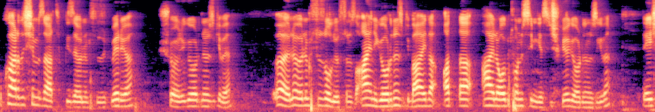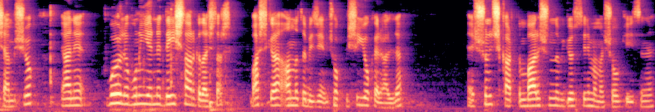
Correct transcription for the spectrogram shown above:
Bu kardeşimiz artık bize ölümsüzlük veriyor. Şöyle gördüğünüz gibi. Öyle ölümsüz oluyorsunuz. Aynı gördüğünüz gibi hala hatta hala Obito'nun simgesi çıkıyor gördüğünüz gibi. Değişen bir şey yok. Yani böyle bunun yerine değişti arkadaşlar. Başka anlatabileceğim çok bir şey yok herhalde. E, şunu çıkarttım. Bari şunu da bir göstereyim hemen showcase'ini.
